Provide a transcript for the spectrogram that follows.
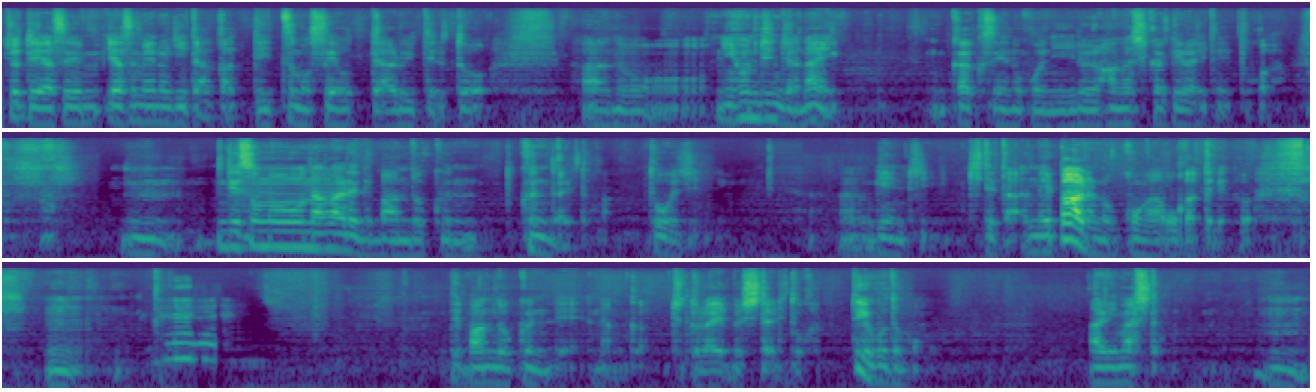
ちょっと安い安めのギター買っていつも背負って歩いてるとあの日本人じゃない学生の子にいろいろ話しかけられたりとか、うん、でその流れでバンド組ん組んだりとか当時。あの現地来てたネパールの子が多かったけど、うん、バンド組んでなんかちょっとライブしたりとかっていうこともありました。うん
